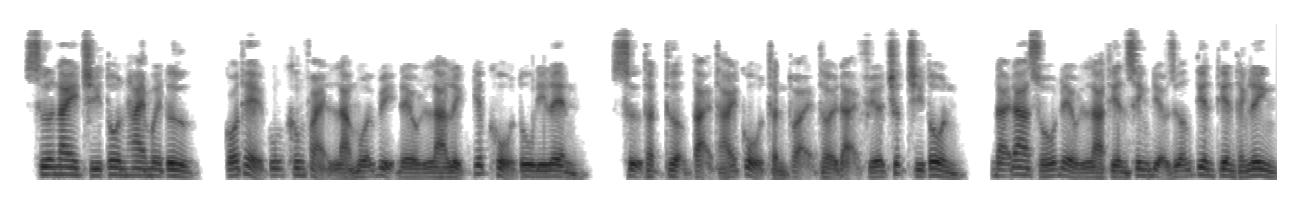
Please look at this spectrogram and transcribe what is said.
Xưa nay trí tôn hai mươi 24, có thể cũng không phải là mỗi vị đều là lịch tiếp khổ tu đi lên, sự thật thượng tại thái cổ thần thoại thời đại phía trước trí tôn, đại đa số đều là thiên sinh địa dưỡng tiên thiên thánh linh,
